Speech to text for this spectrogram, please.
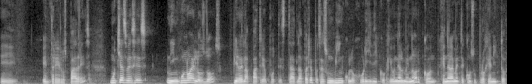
eh, entre los padres, muchas veces ninguno de los dos pierde la patria potestad. La patria potestad es un vínculo jurídico que une al menor con, generalmente con su progenitor.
